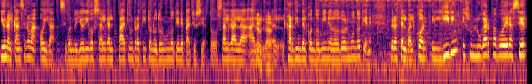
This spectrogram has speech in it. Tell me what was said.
Y un alcance nomás, oiga, si cuando yo digo salga al patio un ratito, no todo el mundo tiene patio, ¿cierto? O salga la- al, Claro. al jardín del condominio, no todo el mundo tiene. Pero hasta el balcón, el living es un lugar para poder hacer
